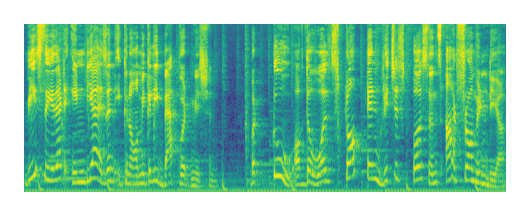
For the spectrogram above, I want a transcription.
We say that India is an economically backward nation, but two of the world's top 10 richest persons are from India.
